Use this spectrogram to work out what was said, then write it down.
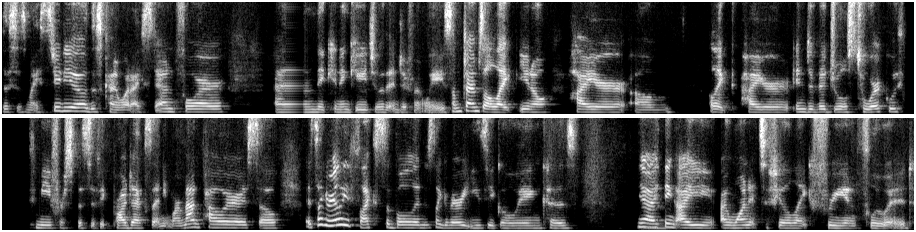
this is my studio. This is kind of what I stand for, and they can engage with it in different ways. Sometimes I'll like you know hire um, like hire individuals to work with me for specific projects that need more manpower. So it's like really flexible and it's like very easygoing because yeah, mm. I think I I want it to feel like free and fluid.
